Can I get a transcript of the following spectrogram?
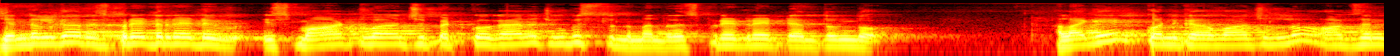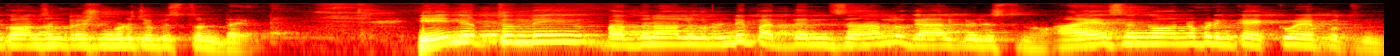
జనరల్గా రెస్పిరేటర్ రేట్ ఈ స్మార్ట్ వాచ్ పెట్టుకోగానే చూపిస్తుంది మన రెస్పిరేటర్ రేట్ ఎంత ఉందో అలాగే కొన్ని వాచ్ల్లో ఆక్సిజన్ కాన్సన్ట్రేషన్ కూడా చూపిస్తుంటాయి. ఏం చెప్తుంది? పద్నాలుగు నుండి పద్దెనిమిది సార్లు గాలి పీలుస్తున్నాం. ఆయాసంగా ఉన్నప్పుడు ఇంకా ఎక్కువ అయిపోతుంది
